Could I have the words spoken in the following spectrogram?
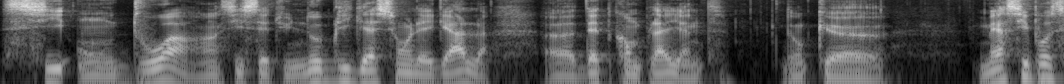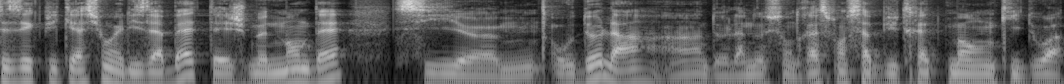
si on doit, hein, si c'est une obligation légale euh, d'être compliant. Donc, Merci pour ces explications, Elisabeth. Et je me demandais si, euh, au-delà hein, de la notion de responsable du traitement qui doit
